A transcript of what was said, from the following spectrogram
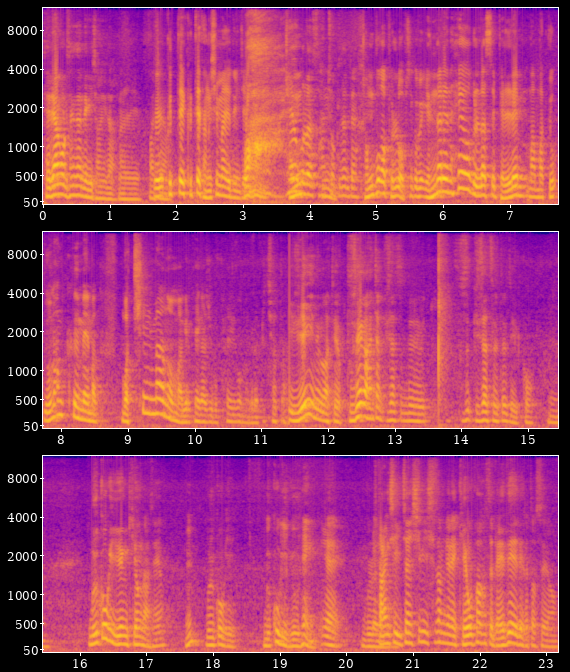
대량으로 생산되기 전이다. 맞아요. 맞아요. 그, 그때 그때 당시만 해도 이제 와 정- hair grass 한쪽 음. 기던데 정보가 별로 없으니까 왜 옛날에는 hair grass belem 막, 막 요, 요만큼에 막 뭐 7만 원 막 이렇게 해 가지고 팔고 막 그랬죠. 미쳤다. 유행이 있는 것 같아요. 부세가 한창 비쌌을 때 비쌌을 때도 있고 음. 물고기 유행 기억나세요? 응? 물고기. 물고기 유행 예. 몰라요. 당시 2012, 13년에 Geophagus red head가 떴어요.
